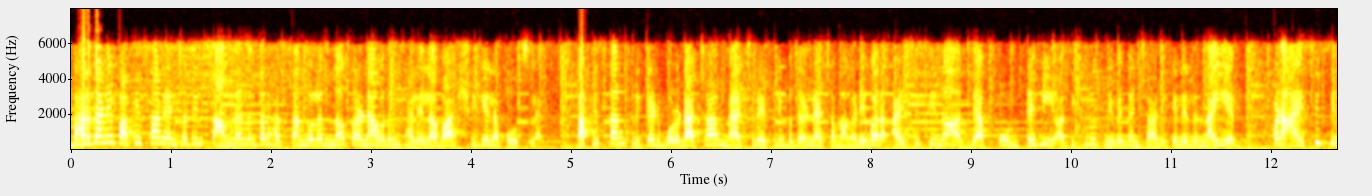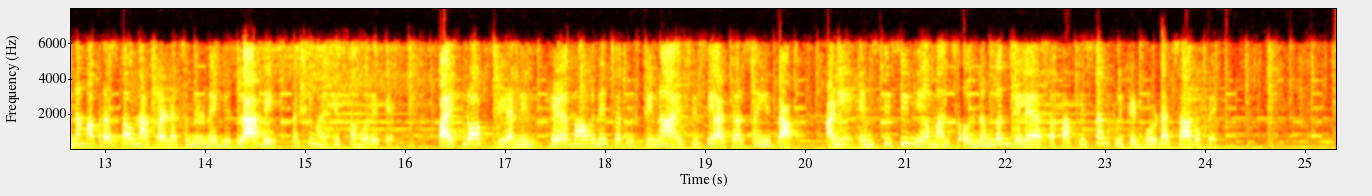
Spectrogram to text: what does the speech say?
भारत आणि पाकिस्तान यांच्यातील सामन्यानंतर हस्तांदोलन न करण्यावरून झालेला वाद शिगेला पोहोचलाय. पाकिस्तान क्रिकेट बोर्डाच्या मॅच रेफरी बदलण्याच्या मागणीवर आयसीसीनं अद्याप कोणतेही अधिकृत निवेदन जारी केलेलं नाहीये पण आयसीसीनं हा प्रस्ताव नाकारण्याचा निर्णय घेतला आहे अशी माहिती समोर येते. पायक्रॉप्ट यांनी खेळ भावनेच्या दृष्टीनं आयसीसी आचारसंहिता आणि एमसीसी नियमांचं उल्लंघन केलंय असा पाकिस्तान क्रिकेट बोर्डाचा आरोप आहे.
